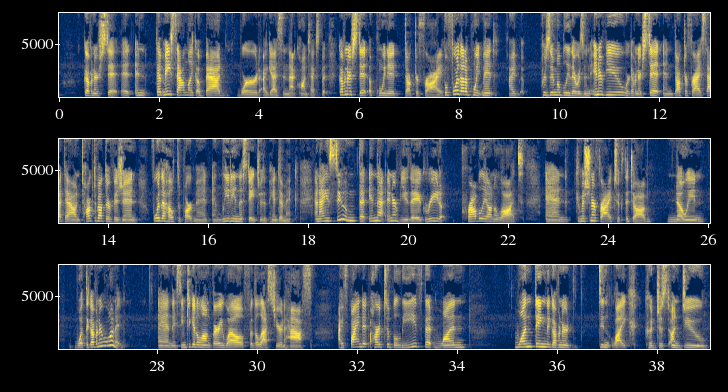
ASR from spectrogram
Governor Stitt. It, and that may sound like a bad word, I guess, in that context, but Governor Stitt appointed Dr. Frye. Before that appointment, I presumably there was an interview where Governor Stitt and Dr. Frye sat down, talked about their vision for the health department and leading the state through the pandemic. And I assume that in that interview, they agreed probably on a lot. And Commissioner Frye took the job knowing what the governor wanted and they seem to get along very well for the last year and a half. I find it hard to believe that one one thing the governor didn't like could just undo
